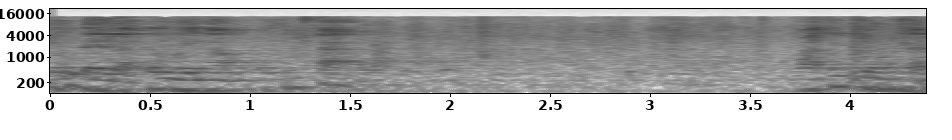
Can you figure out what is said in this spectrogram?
Chủ đề là cái nguyên âm của chúng ta. Ba tiếng chuông thầy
